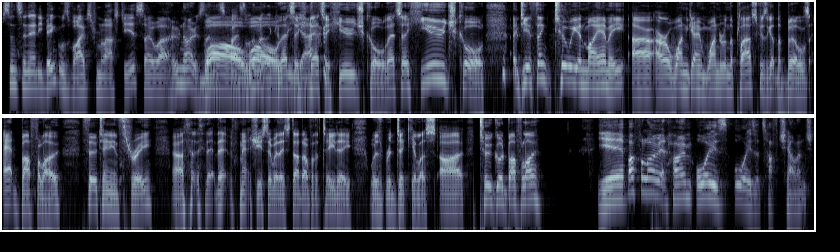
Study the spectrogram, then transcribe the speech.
Cincinnati Bengals vibes from last year. So uh, who knows? Whoa, sky's the limit. There whoa, that's be, a uh, that's a huge call. That's a huge call. Uh, Do you think Tua and Miami are, are a one game wonder in the playoffs because they got the Bills at Buffalo, thirteen and three. Uh, that, that match yesterday where they started off with a TD was ridiculous. Uh, too good Buffalo. Yeah, Buffalo at home always always a tough challenge,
